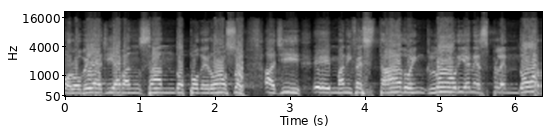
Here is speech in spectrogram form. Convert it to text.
¿O lo ve allí avanzando poderoso, allí eh, manifestado en gloria, en esplendor,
